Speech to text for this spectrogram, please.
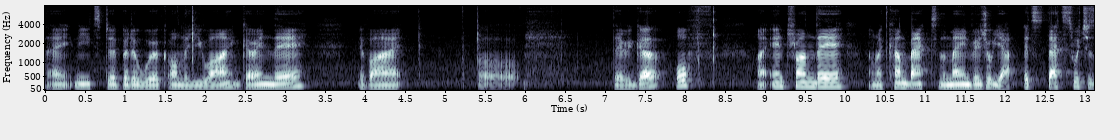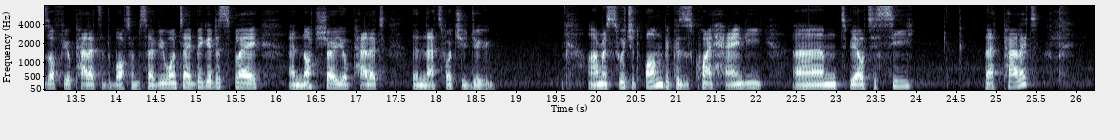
they need to do a bit of work on the UI. Go in there. If I, oh, there we go, off. I enter on there. I'm going to come back to the main visual. Yeah, it's that switches off your palette at the bottom. So if you want a bigger display and not show your palette, then that's what you do. I'm going to switch it on because it's quite handy um, to be able to see that palette.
